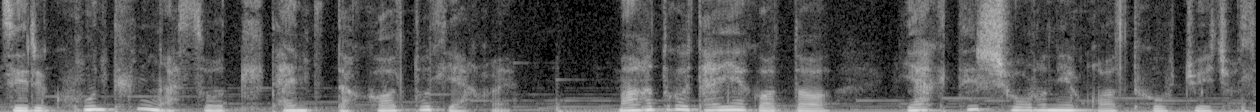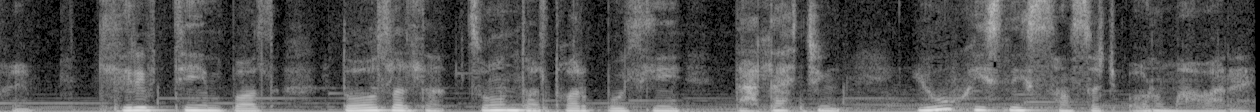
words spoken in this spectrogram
зэрэг хүндхэн асуудал танд тохиолдвол яах вэ? Магадгүй та яг одоо яг тэр шуурганы голд хөвж байж болох юм. Хэрв тийм бол дуулал 107 дугаар бүлгийн далайчин юу хийснийг сонсож урам аваарай.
